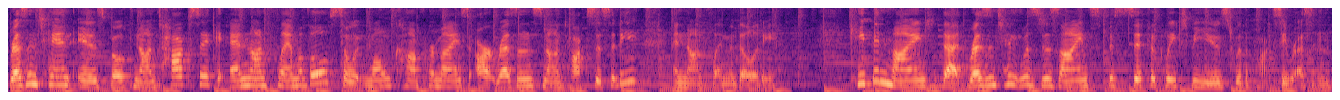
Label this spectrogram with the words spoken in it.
Resin tint is both non-toxic and non-flammable, so it won't compromise art resin's non-toxicity and non-flammability. Keep in mind that resin tint was designed specifically to be used with epoxy resin.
